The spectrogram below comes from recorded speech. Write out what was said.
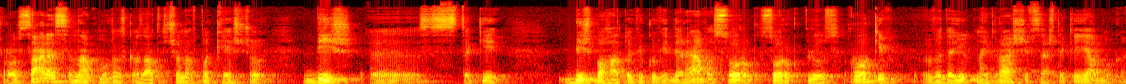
про Сари Сенап можна сказати, що навпаки, що більш е, такі більш багатовікові дерева, 40-40 плюс років, видають найкращі все ж таки яблука.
